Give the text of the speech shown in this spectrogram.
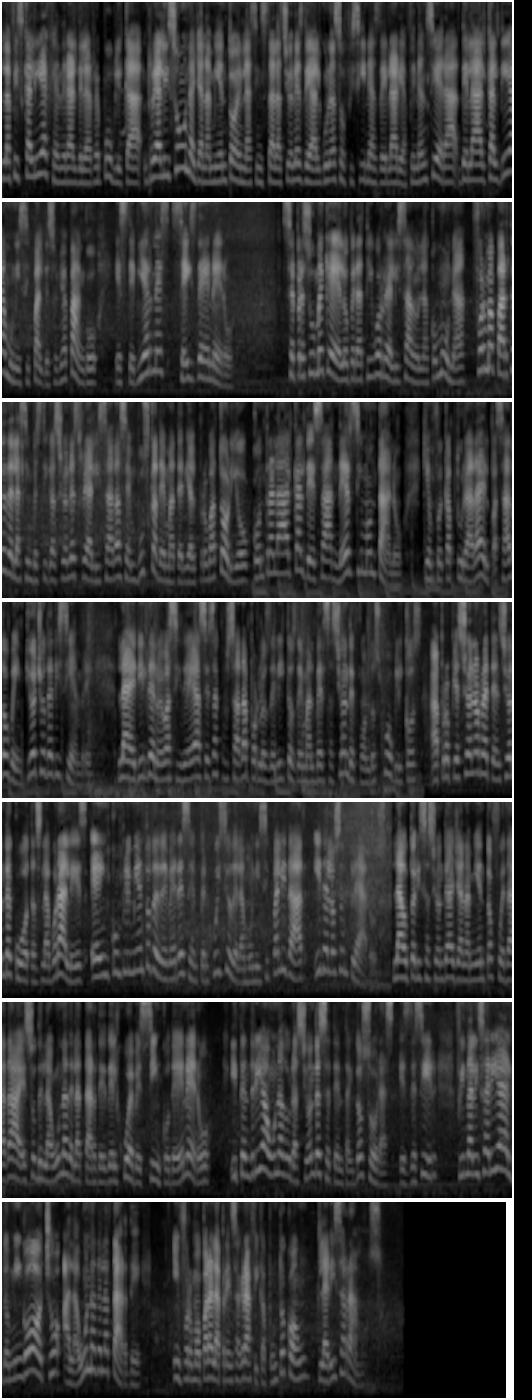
La Fiscalía General de la República realizó un allanamiento en las instalaciones de algunas oficinas del área financiera de la Alcaldía Municipal de Soyapango este viernes 6 de enero. Se presume que el operativo realizado en la comuna forma parte de las investigaciones realizadas en busca de material probatorio contra la alcaldesa Nercy Montano, quien fue capturada el pasado 28 de diciembre. La edil de Nuevas Ideas es acusada por los delitos de malversación de fondos públicos, apropiación o retención de cuotas laborales e incumplimiento de deberes en perjuicio de la municipalidad y de los empleados. La autorización de allanamiento fue dada a eso de la una de la tarde del jueves 5 de enero y tendría una duración de 72 horas, es decir, finalizaría el domingo 8 a la una de la tarde, informó para la prensa gráfica.com Clarisa Ramos.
